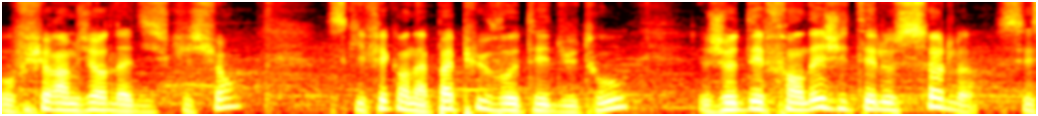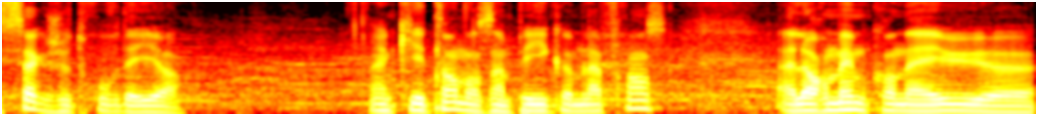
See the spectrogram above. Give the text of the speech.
au fur et à mesure de la discussion, ce qui fait qu'on n'a pas pu voter du tout. Je défendais, j'étais le seul, c'est ça que je trouve d'ailleurs inquiétant dans un pays comme la France, alors même qu'on a eu euh,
